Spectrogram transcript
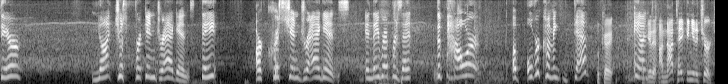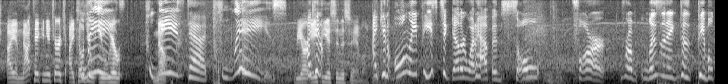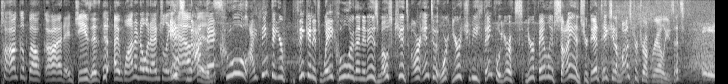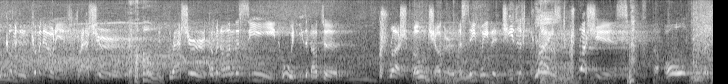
They're not just freaking dragons. They are Christian dragons. And they represent the power of overcoming death Okay, and I get it. I'm not taking you to church. I am not taking you to church. I told please, you you were. please, No. Dad, please. We are I can- atheists in this family. I can only piece together what happened so far from listening to people talk about God and Jesus. I want to know what actually It's happens. It's not that cool. I think that you're thinking it's way cooler than it is. Most kids aren't into it. We're, you should be thankful. You're a, you're a family of science. Your dad takes you to monster truck rallies. That's Oh, coming coming out is Thrasher. oh. Thrasher coming on the scene. Ooh, and he's about to crush Bone Chugger the same way that Jesus Christ crushes all the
